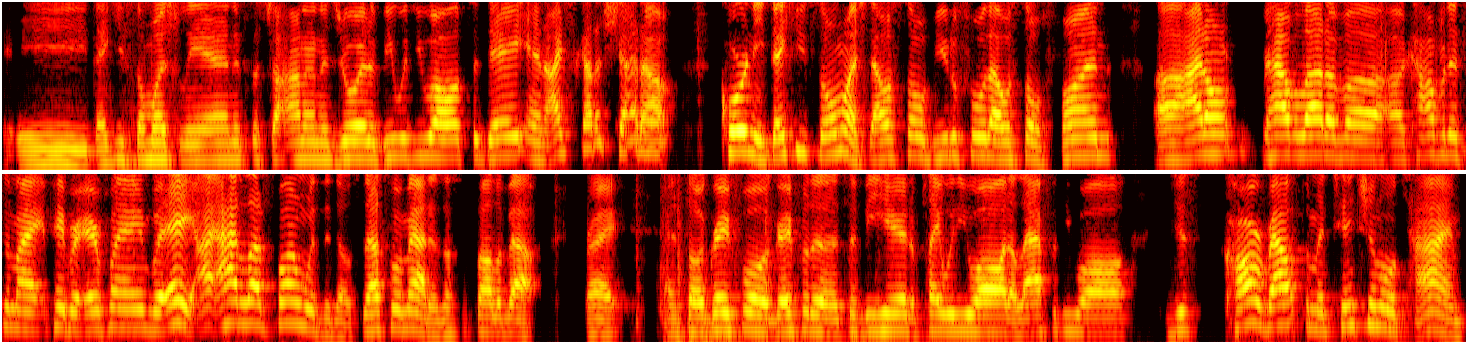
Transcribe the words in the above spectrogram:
Hey, thank you so much, Leanne. It's such an honor and a joy to be with you all today. And I just got to shout out Courtney. Thank you so much. That was so beautiful. That was so fun. Uh, I don't have a lot of uh, uh, confidence in my paper airplane, but hey, I, I, had a lot of fun with it though. So that's what matters. That's what it's all about, right? And so grateful, grateful to, to be here, to play with you all, to laugh with you all, just carve out some intentional time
